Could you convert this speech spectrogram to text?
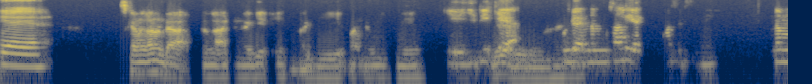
iya yeah, iya yeah. sekarang kan udah nggak ada lagi nih lagi pandemi ini iya jadi kayak udah enam kali ya masih sini enam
